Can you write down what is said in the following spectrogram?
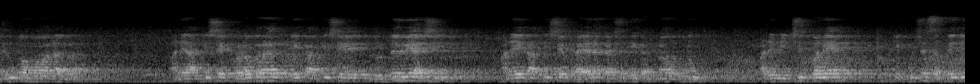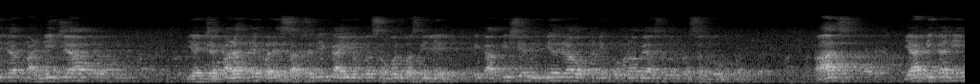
जीव गमावा लागला. आणि अतिशय खरोखरच एक अतिशय दुर्दैवी अशी आणि एक अतिशय भयानक अशी ती घटना होती. आणि निश्चितपणे एकोणीसशे सत्तेचाळीसच्या पांडेच्या याच्या काळातले बरेच साक्षरी काही लोक समोर बसलेले आहेत. एक अतिशय विजयराव आणि करुणाबाई असा तो प्रसंग होता. आज या ठिकाणी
